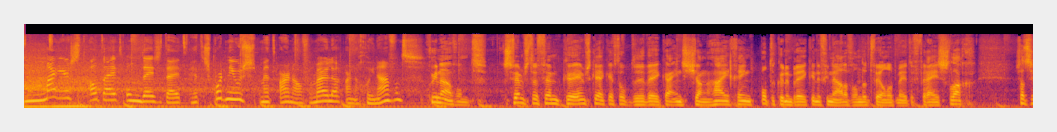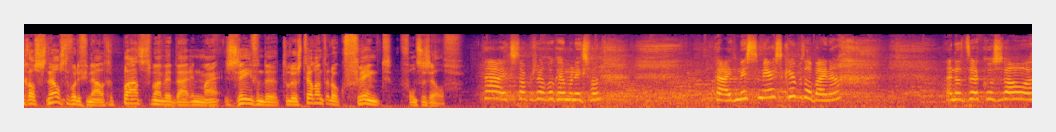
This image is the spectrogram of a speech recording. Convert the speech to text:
Maar eerst altijd om deze tijd het sportnieuws met Arno Vermeulen. Arno, goedenavond. Goedenavond. Zwemster Femke Heemskerk heeft op de WK in Shanghai geen potten kunnen breken in de finale van de 200 meter vrije slag. Ze had zich als snelste voor de finale geplaatst, maar werd daarin maar zevende. Teleurstellend en ook vreemd, vond ze zelf. Ja, ik snap er zelf ook helemaal niks van. Ja, ik miste mijn eerste keer al bijna. En dat uh, kost wel uh,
